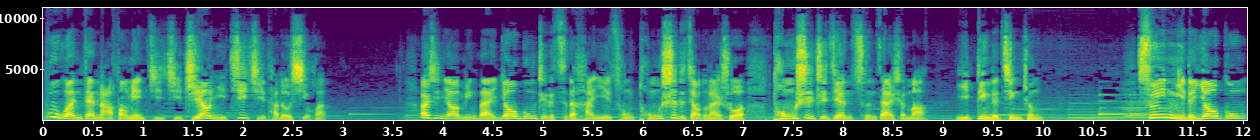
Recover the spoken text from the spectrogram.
不管你在哪方面积极，只要你积极，他都喜欢。而且你要明白“邀功”这个词的含义，从同事的角度来说，同事之间存在什么一定的竞争，所以你的邀功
